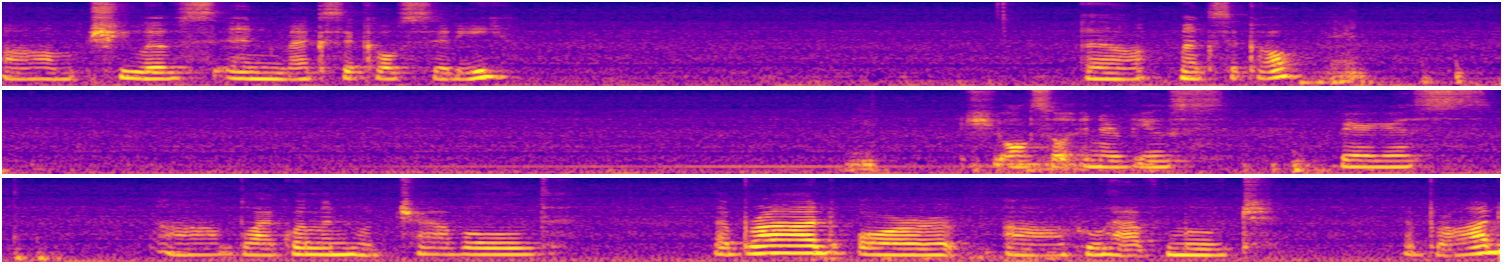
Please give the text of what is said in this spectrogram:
um, she lives in Mexico City, uh, Mexico. She also interviews various uh, black women who traveled abroad or uh, who have moved abroad.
